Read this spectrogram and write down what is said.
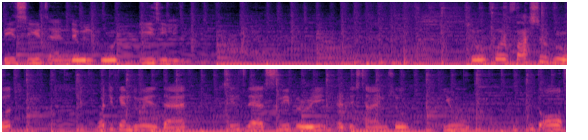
these seeds and they will grow easily. So for faster growth what you can do is that since they are slippery at this time so you put off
